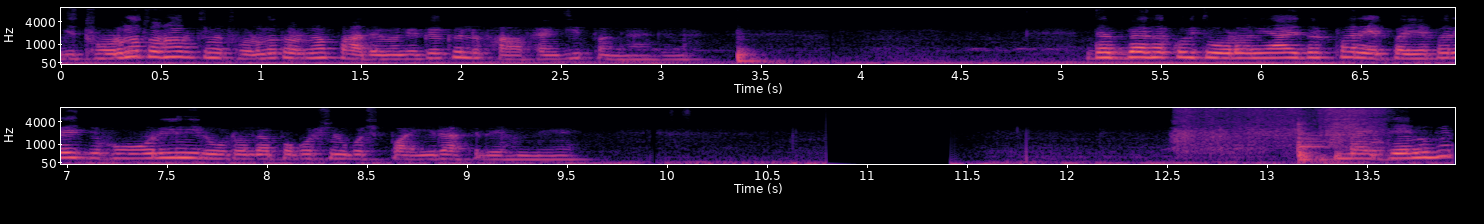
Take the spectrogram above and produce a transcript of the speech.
ਜੇ ਥੋੜੀਆਂ ਥੋੜੀਆਂ ਵਿੱਚ ਥੋੜੀਆਂ ਥੋੜੀਆਂ ਪਾ ਦੇਵਾਂਗੇ, ਕਿਉਂਕਿ ਲਿਫਾਫਾ ਜੀ ਪੰਗਾ ਦੇਣਾ ਡੱਬਿਆਂ ਦਾ ਕੋਈ ਤੋੜਾ ਨਹੀਂ ਆ ਇਧਰ ਭਰੇ ਪਏ ਆ, ਪਰ ਇਹ ਹੋਰ ਹੀ ਨਹੀਂ ਲੋਟ ਆਉਂਦਾ, ਆਪਾਂ ਕੁਛ ਨਾ ਕੁਛ ਪਾਈ ਰੱਖਦੇ ਹੁੰਦੇ ਆ। ਮੈਦੇ ਨੂੰ ਵੀ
